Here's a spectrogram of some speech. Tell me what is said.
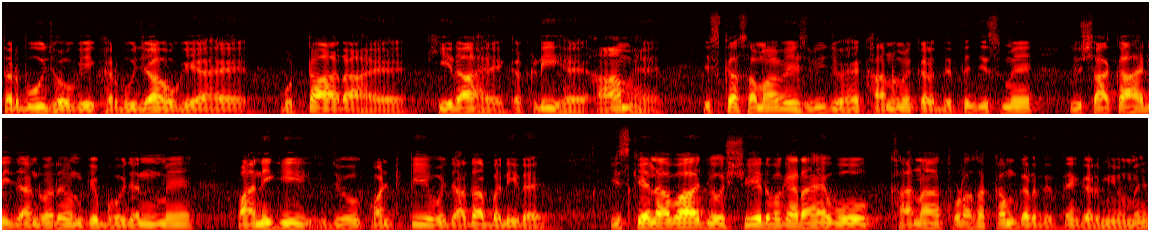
तरबूज हो गई, खरबूजा हो गया है, भुट्टा आ रहा है, खीरा है, ककड़ी है, आम है, इसका समावेश भी जो है खानों में कर देते हैं, जिसमें जो शाकाहारी जानवर हैं, उनके भोजन में पानी की जो क्वांटिटी है, वो ज़्यादा बनी रहे। इसके अलावा जो शेर वगैरह हैं, वो खाना थोड़ा सा कम कर देते हैं गर्मियों में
